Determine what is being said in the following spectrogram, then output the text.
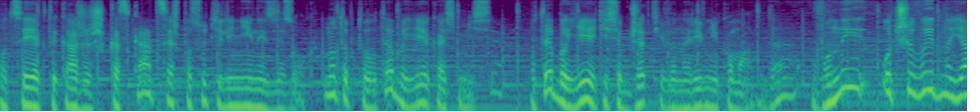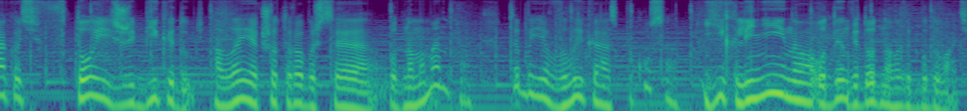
оце, як ти кажеш, каскад, це ж по суті лінійний зв'язок. Ну тобто, у тебе є якась місія, у тебе є якісь об'єктиви на рівні команд. Да? Вони очевидно якось в той же бік ідуть. Але якщо ти робиш це одномоментно, у тебе є велика спокуса їх лінійно один від одного відбудувати.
